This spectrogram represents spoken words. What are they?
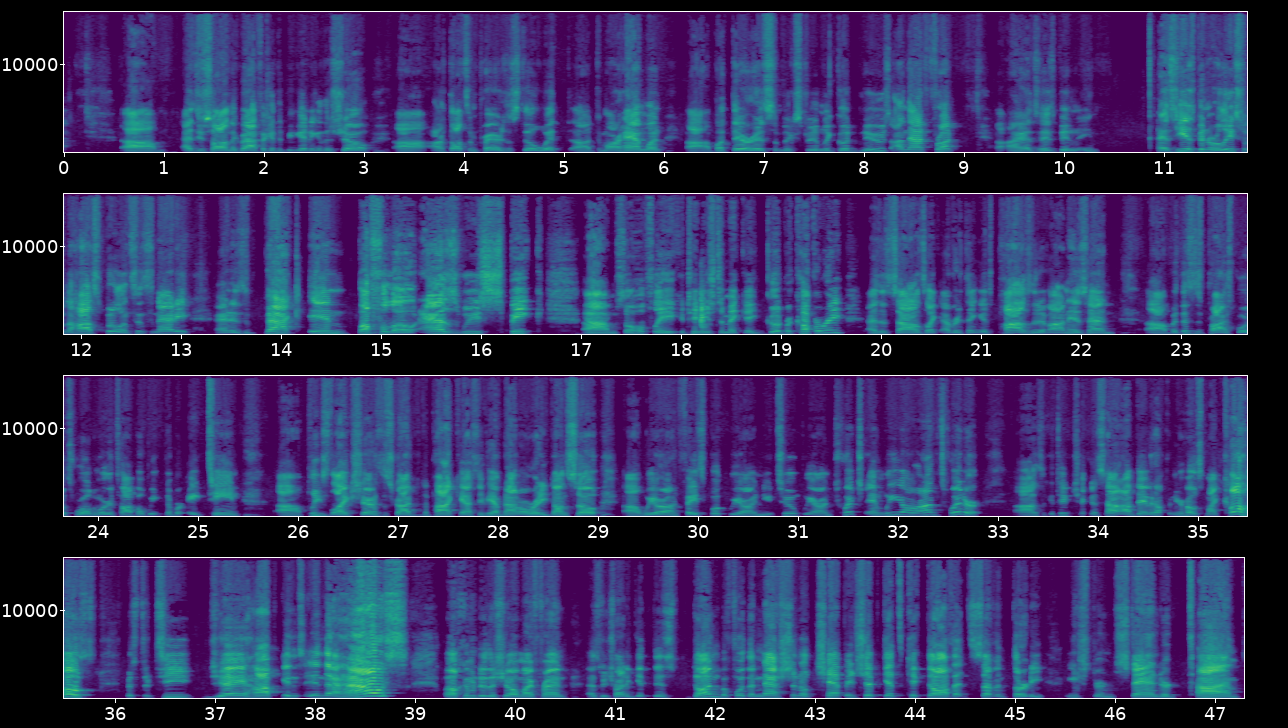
Um, as you saw in the graphic at the beginning of the show, uh, our thoughts and prayers are still with uh, Damar Hamlin, uh, but there is some extremely good news on that front. Uh, as has been as he has been released from the hospital in Cincinnati and is back in Buffalo as we speak. Um, so hopefully he continues to make a good recovery, as it sounds like everything is positive on his end. Uh, but this is Prime Sports World, and we're going to talk about week number 18. Uh, please like, share, and subscribe to the podcast if you have not already done so. Uh, we are on Facebook, we are on YouTube, we are on Twitch, and we are on Twitter. Uh, so continue checking us out. I'm David Huffman, your host, my co-host, Mr. TJ Hopkins in the house. Welcome to the show, my friend, as we try to get this done before the national championship gets kicked off at 7:30 Eastern Standard Time.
